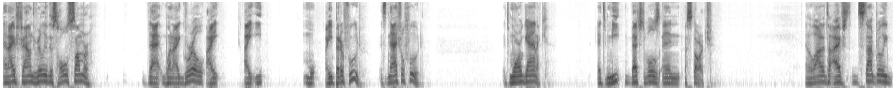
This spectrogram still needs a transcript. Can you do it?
And I found really this whole summer that when I grill, I I eat more, I eat better food. It's natural food. It's more organic. It's meat, vegetables, and a starch. And a lot of times I've stopped really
